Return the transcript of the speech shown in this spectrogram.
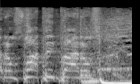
bottles, popping bottles.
